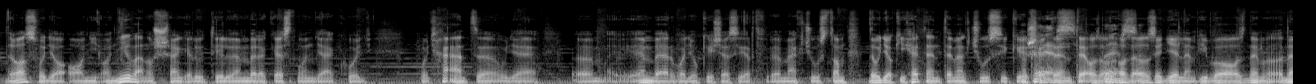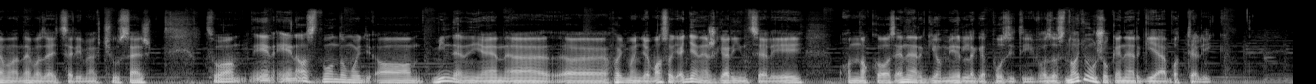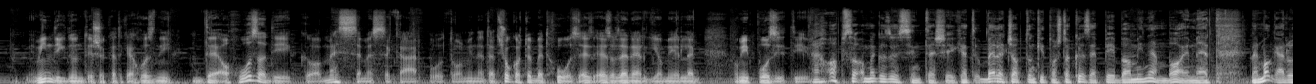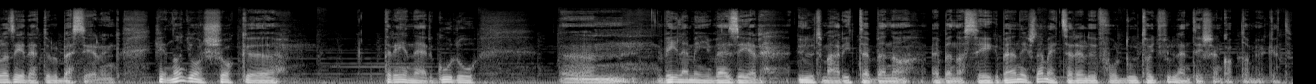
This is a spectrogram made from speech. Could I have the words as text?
De az, hogy a, a, a nyilvánosság előtt élő emberek ezt mondják, hogy hogy hát ugye ember vagyok, és ezért megcsúsztam. De ugye aki hetente megcsúszik, és persze, hetente, az, az, az egy jellemhiba, az nem, nem, nem az egyszeri megcsúszás. Szóval én, én azt mondom, hogy a minden ilyen, hogy mondjam, az, hogy egyenes gerincelé, annak az energia mérlege pozitív, azaz nagyon sok energiába telik mindig döntéseket kell hozni, de a hozadéka messze-messze kárpótol minden. Tehát sokkal többet hoz, ez, ez az energiamérleg, ami pozitív. Hát abszolút, meg az őszinteség. Hát belecsaptunk itt most a közepébe, ami nem baj, mert, mert magáról az életről beszélünk. Nagyon sok uh, tréner, guru, um, véleményvezér ült már itt ebben a, ebben a székben, és nem egyszer előfordult, hogy füllentésen kaptam őket.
